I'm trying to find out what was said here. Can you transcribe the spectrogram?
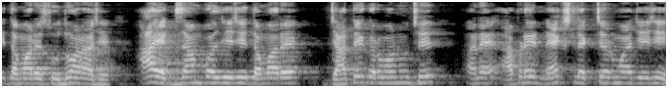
એ તમારે શોધવાના છે. આ એક્ઝામ્પલ જે છે તમારે જાતે કરવાનું છે અને આપણે નેક્સ્ટ લેક્ચરમાં જે છે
